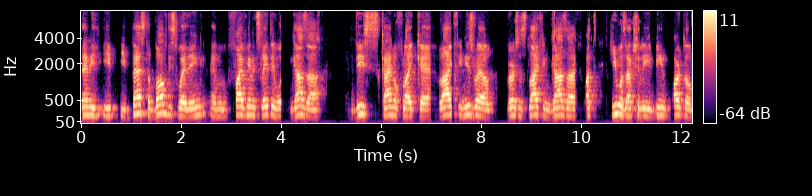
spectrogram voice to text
then he, he, he passed above this wedding. And five minutes later, he was in Gaza this kind of like uh, life in Israel versus life in Gaza, what he was actually being part of,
